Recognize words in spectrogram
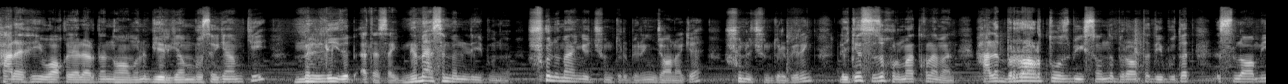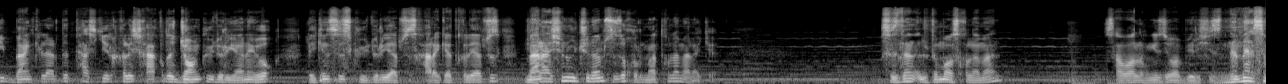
tarixiy voqealarda nomini bergan bo'lsak hamki milliy deb atasak nimasi milliy buni? Shuni menga tushuntirib bering jon aka shuni tushuntirib bering. Lekin sizni hurmat qilaman. Hali birorta o'zbekistonda birorta deputat islomiy banklarni tashkil qilish haqida jon kuydirgani yo'q. Lekin siz kuydiryapsiz harakat qilyapsiz. Mana shuning uchun ham sizni hurmat qilaman aka. Sizdan iltimos qilaman. Savolimga javob berishingiz nimasi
